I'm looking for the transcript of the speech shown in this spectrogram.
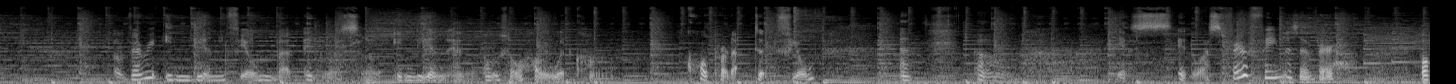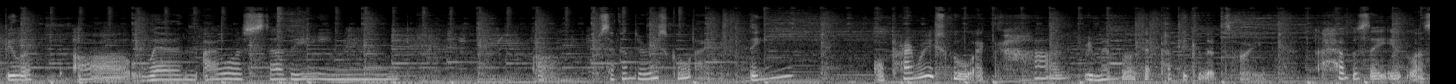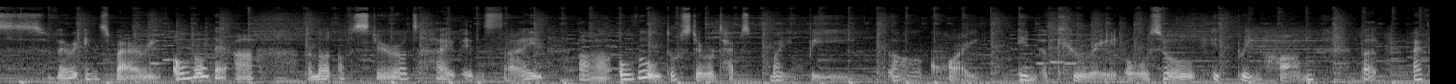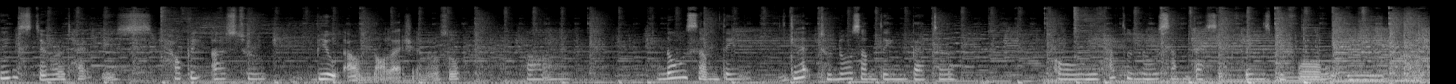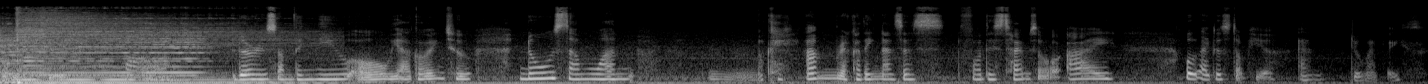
a very Indian film, but it was an Indian and also Hollywood co- co-produced film, and um, yes, it was very famous and very popular uh, when I was studying uh, secondary school, I think, or primary school, I can't remember that particular time. I have to say it was very inspiring, although there are a lot of stereotype inside. Uh, although those stereotypes might be uh, quite inaccurate, also it bring harm. But I think stereotype is helping us to build our knowledge and also uh, know something, get to know something better, or we have to know some basic things before we going to uh, learn something new, or we are going to know someone. Mm, okay, I'm recording nonsense for this time, so I would like to stop here and do my things.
